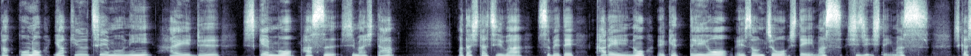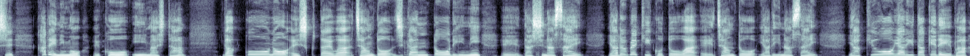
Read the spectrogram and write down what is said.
学校の野球チームに入る試験もパスしました。私たちはすべて彼への決定を尊重しています。支持しています。しかし彼にもこう言いました。学校の宿題はちゃんと時間通りに出しなさい。やるべきことはちゃんとやりなさい。野球をやりたければ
